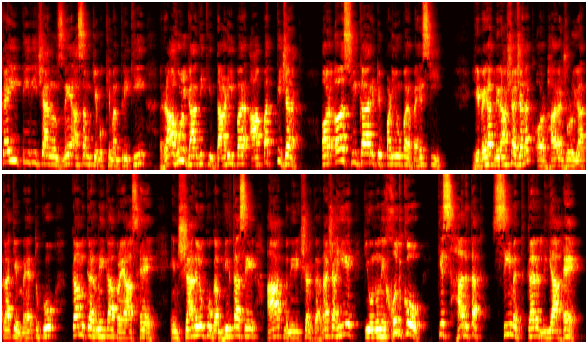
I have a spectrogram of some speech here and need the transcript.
कई टीवी चैनल्स ने असम के मुख्यमंत्री की राहुल गांधी की दाढ़ी पर आपत्तिजनक और अस्वीकार्य टिप्पणियों पर बहस की। यह बेहद निराशाजनक और भारत जोड़ो यात्रा के महत्व को कम करने का प्रयास है। इन चैनलों को गंभीरता से आत्मनिरीक्षण करना चाहिए कि उन्होंने खुद को किस हद तक सीमित कर लिया है।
